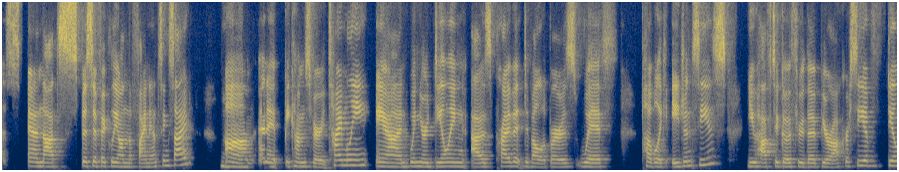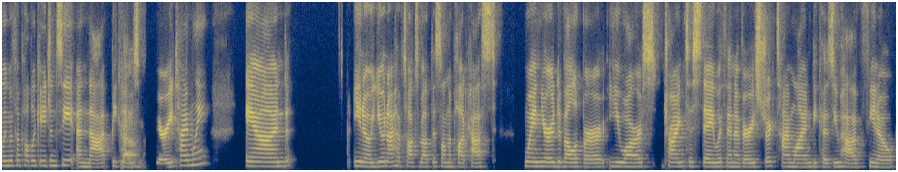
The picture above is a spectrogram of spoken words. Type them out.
does and that's specifically on the financing side Mhm. um, and it becomes very timely. And when you're dealing as private developers with public agencies, you have to go through the bureaucracy of dealing with a public agency, and that becomes very timely. And, you know, you and I have talked about this on the podcast. When you're a developer, you are trying to stay within a very strict timeline because you have, you know,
